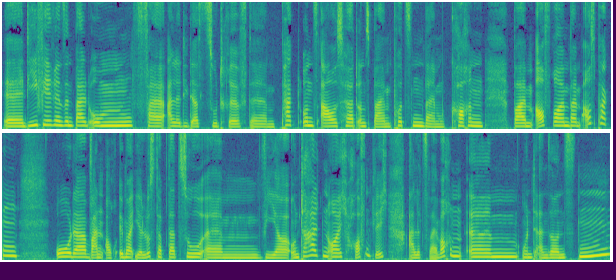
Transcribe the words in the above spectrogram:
Äh, die Ferien sind bald um. Für alle, die das zutrifft, ähm, packt uns aus, hört uns beim Putzen, beim Kochen, beim Aufräumen, beim Auspacken oder wann auch immer ihr Lust habt dazu. Ähm, wir unterhalten euch hoffentlich alle zwei Wochen. Ähm, und ansonsten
